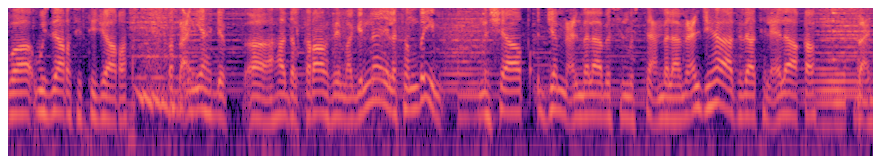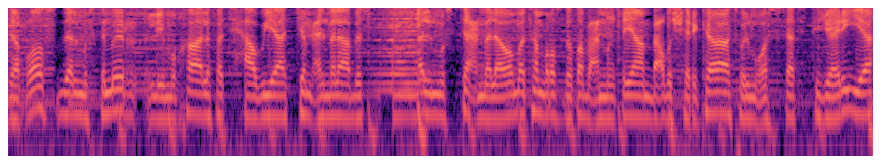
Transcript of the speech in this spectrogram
ووزارة التجارة. طبعا يهدف آه هذا القرار زي ما قلنا إلى تنظيم نشاط جمع الملابس المستعملة مع الجهات ذات العلاقة بعد الرصد المستمر لمخالفة حاويات جمع الملابس المستعملة. وما تم رصده طبعا من قيام بعض الشركات والمؤسسات التجارية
